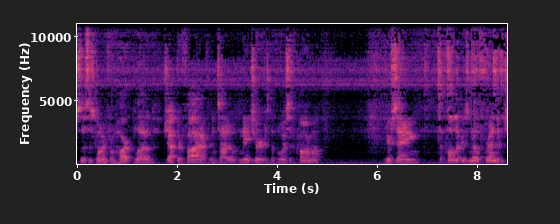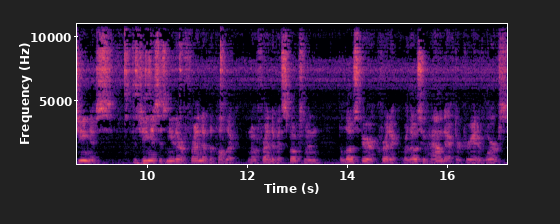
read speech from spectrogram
So this is coming from Heart Blood, chapter 5, entitled Nature is the Voice of Karma. You're saying the public is no friend of genius. The genius is neither a friend of the public nor a friend of its spokesman, the low spirit critic, or those who hound after creative works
